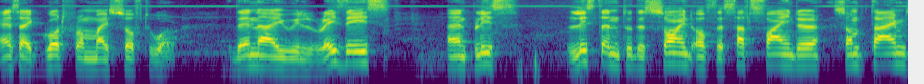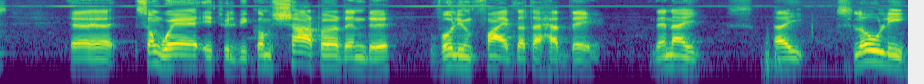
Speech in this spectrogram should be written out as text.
as I got from my software. Then I will raise this and please listen to the sound of the sat finder. Sometimes uh, somewhere it will become sharper than the volume 5 that I had there. Then I, I slowly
